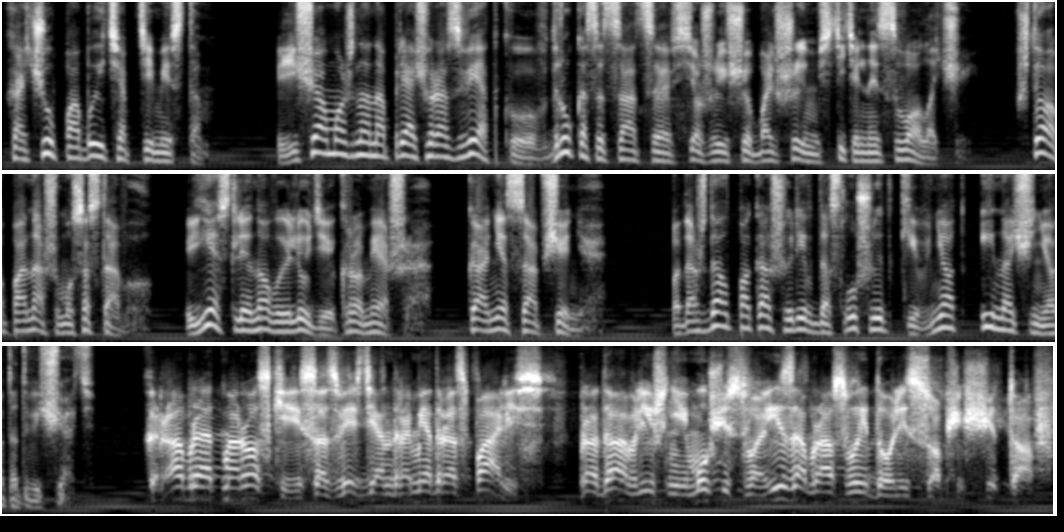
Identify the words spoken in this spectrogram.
Хочу побыть оптимистом. Еще можно напрячь разведку, вдруг ассоциация все же еще большие мстительные сволочи. Что по нашему составу? Есть ли новые люди, кроме Эша? Конец сообщения. Подождал, пока шериф дослушает, кивнет и начнет отвечать. Храбрые отморозки из созвездия Андромеда распались, продав лишнее имущество и забрав свои доли с общих счетов.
